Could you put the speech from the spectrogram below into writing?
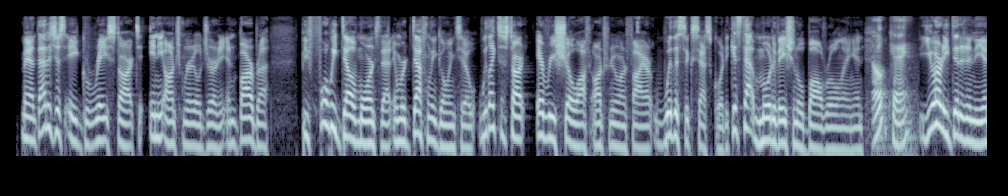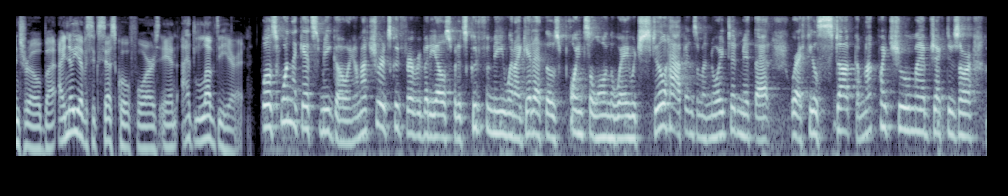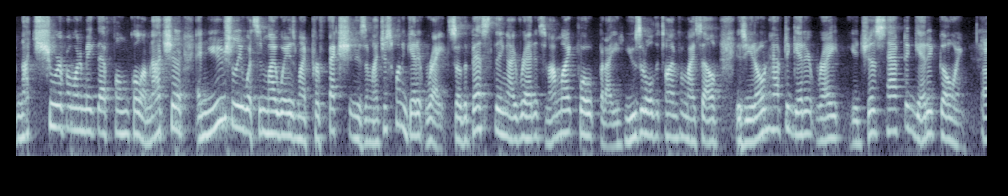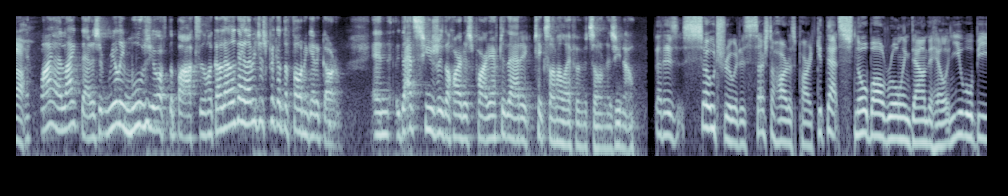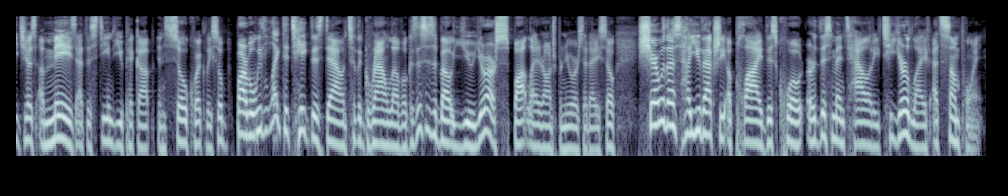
Man, that is just a great start to any entrepreneurial journey. And Barbara, before we delve more into that, and we're definitely going to, we like to start every show off Entrepreneur on Fire with a success quote. It gets that motivational ball rolling. And okay, you already did it in the intro, but I know you have a success quote for us, and I'd love to hear it. Well, it's one that gets me going. I'm not sure it's good for everybody else, but it's good for me when I get at those points along the way, which still happens. I'm annoyed to admit that, where I feel stuck. I'm not quite sure what my objectives are. I'm not sure if I want to make that phone call. I'm not sure. And usually, what's in my way is my perfectionism. I just want to get it right. So, the best thing I read, it's not my quote, but I use it all the time for myself, is you don't have to get it right. You just have to get it going. Ah. why I like that is it really moves you off the box and like, okay, okay, let me just pick up the phone and get it going. And that's usually the hardest part. After that, it takes on a life of its own, as you know. That is so true. It is such the hardest part. Get that snowball rolling down the hill, and you will be just amazed at the steam that you pick up and so quickly. So, Barbara, we'd like to take this down to the ground level because this is about you. You're our spotlighted entrepreneur today. So, share with us how you've actually applied this quote or this mentality to your life at some point.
